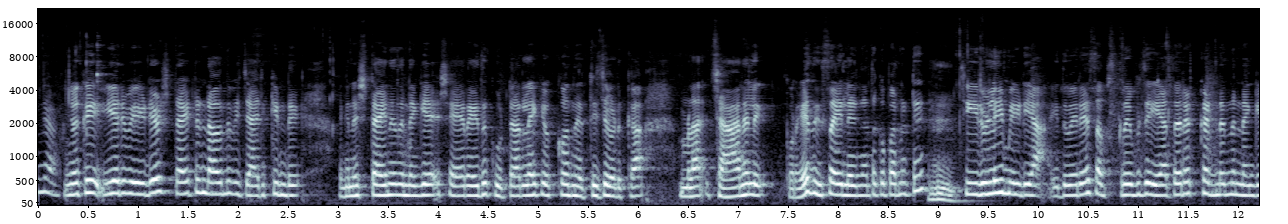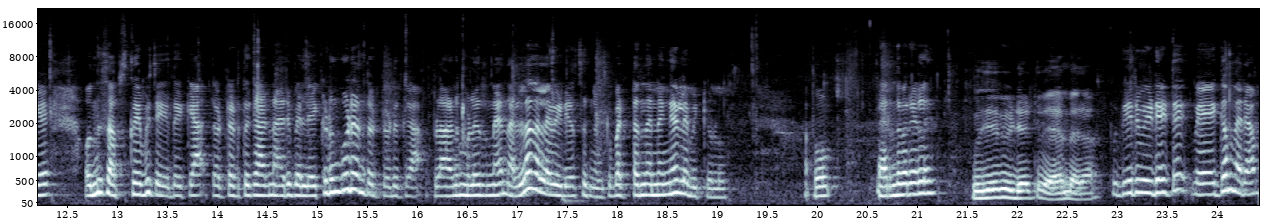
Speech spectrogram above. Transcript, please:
പിന്നെ നിങ്ങൾക്ക് ഈ ഒരു വീഡിയോ ഇഷ്ടമായിട്ടുണ്ടാവുമെന്ന് വിചാരിക്കുന്നുണ്ട്. അങ്ങനെ ഇഷ്ടമായിരുന്നുണ്ടെങ്കിൽ ഷെയർ ചെയ്ത് കൂട്ടുകാരിലേക്കൊക്കെ ഒന്ന് എത്തിച്ചു കൊടുക്കുക. നമ്മളെ ചാനൽ കുറേ ദിവസമായില്ലേ ഇതിനകത്തൊക്കെ പറഞ്ഞിട്ട് ചീരുള്ളി മീഡിയ ഇതുവരെ സബ്സ്ക്രൈബ് ചെയ്യാത്തവരൊക്കെ ഉണ്ടെന്നുണ്ടെങ്കിൽ ഒന്ന് സബ്സ്ക്രൈബ് ചെയ്തേക്കുക. തൊട്ടടുത്ത് കാണുന്ന ഒരു ബെല്ലൈക്കണും കൂടി ഒന്ന് തൊട്ടെടുക്കുക. അപ്പോഴാണ് നമ്മൾ ഇടുന്ന നല്ല നല്ല വീഡിയോസ് നിങ്ങൾക്ക് പെട്ടെന്ന് തന്നെ അങ്ങനെ ലഭിക്കുള്ളൂ. അപ്പോൾ വേറെന്താ പറയുള്ളൂ പുതിയ വീഡിയോ ആയിട്ട് വേഗം വരാം. പുതിയൊരു വീഡിയോ ആയിട്ട് വേഗം വരാം.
